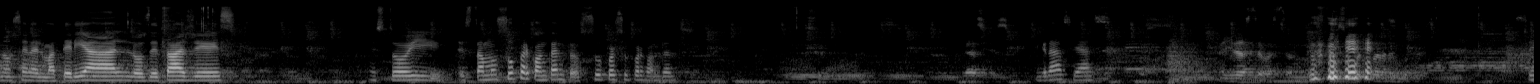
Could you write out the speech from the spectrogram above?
no sé, en el material, los detalles. Estoy, estamos súper contentos, súper, súper contentos. Gracias. Gracias. Ayudaste bastante. Sí.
